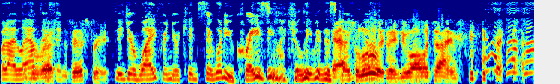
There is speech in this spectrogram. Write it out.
But I laughed. the rest said, is history. Did your wife and your kids say, "What are you crazy? Like you're leaving this?" Absolutely, they do all the time.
